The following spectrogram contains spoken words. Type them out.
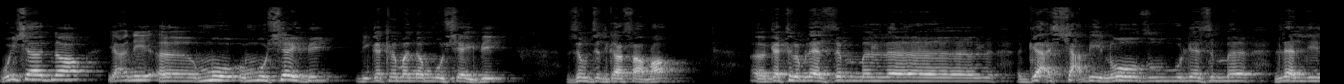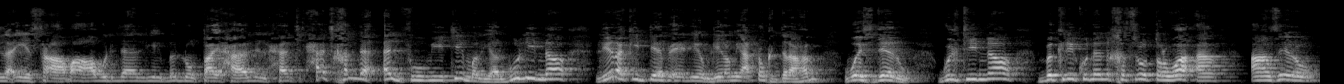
وشاهدنا يعني آه، مو مو شايبي اللي قالت لهم أنا مو شايبي زوجة قصابة قالت لهم لازم كاع الشعب ينوض ولازم لا اللي العصابة ولا اللي منو طايحة للحاج. الحاج خلى 1200 مليار. قولي لنا اللي راكي تدافع عليهم اللي راهم يعطوك الدراهم. واش داروا؟ قلتي لنا بكري كنا نخسروا 3 1 0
